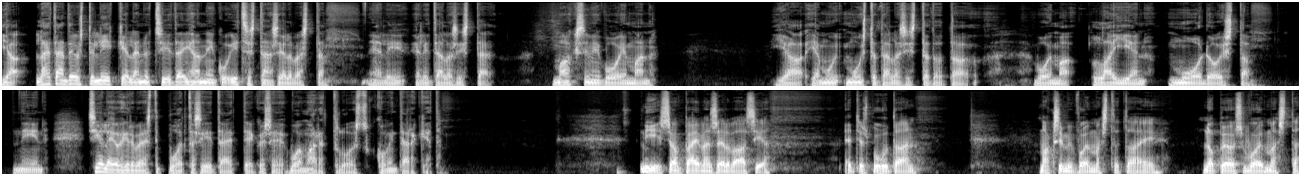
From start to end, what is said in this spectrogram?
Ja lähdetään tietysti liikkeelle nyt siitä ihan niin kuin itsestäänselvästä, eli, eli tällaisista maksimivoiman ja, ja muista tällaisista tota, voimalajien muodoista, niin siellä ei ole hirveästi puhetta siitä, etteikö se voimaharjoittelu olisi kovin tärkeää. Niin, se on päivänselvä asia. Että jos puhutaan maksimivoimasta tai nopeusvoimasta,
